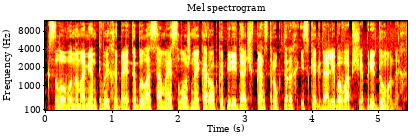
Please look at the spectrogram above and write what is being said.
К слову, на момент выхода это была самая сложная коробка передач в конструкторах из когда-либо вообще придуманных.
